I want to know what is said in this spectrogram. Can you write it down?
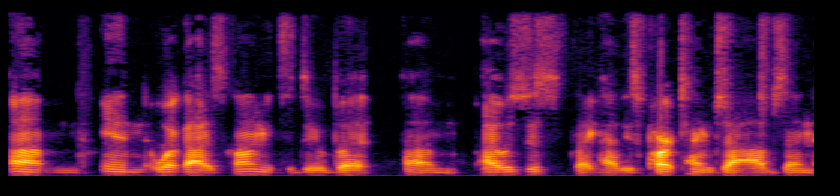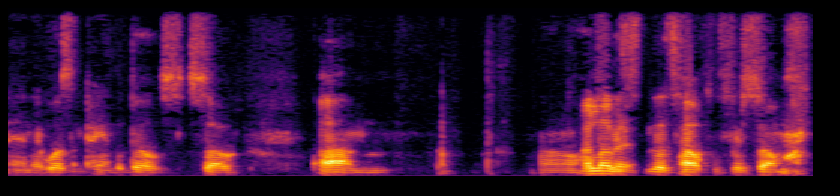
um, in what God is calling me to do, but um, I was just like had these part time jobs and, and it wasn't paying the bills. So um, I, know, I love it. That's helpful for someone.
